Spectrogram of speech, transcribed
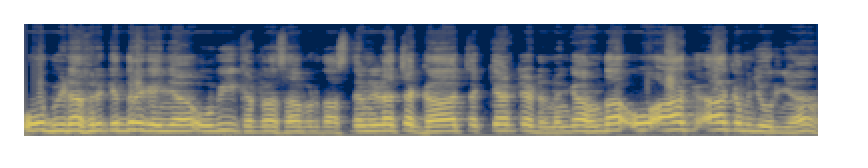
ਉਹ ਬੀੜਾ ਫਿਰ ਕਿੱਧਰ ਗਈਆਂ? ਉਹ ਵੀ ਖੱਟਰਾ ਸਾਹਿਬ ਦੱਸ ਦੇਣ, ਜਿਹੜਾ ਝੱਗਾ, ਚੱਕਿਆ, ਢਿੱਡ ਨੰਗਾ ਹੁੰਦਾ, ਉਹ ਆ ਆ ਕਮਜ਼ੋਰੀਆਂ।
